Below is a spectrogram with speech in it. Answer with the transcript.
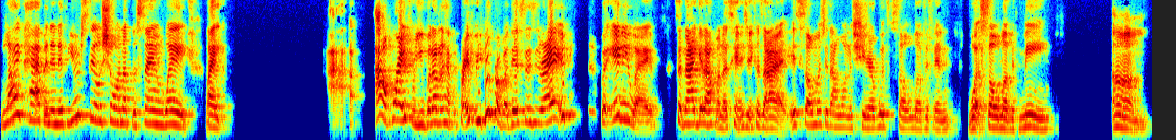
life happened. And if you're still showing up the same way, like I, I'll pray for you, but I'm gonna have to pray for you from a distance, right? but anyway, to not get off on a tangent because I it's so much that I want to share with Soul Loveth and what Soul Loveth mean. Um,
